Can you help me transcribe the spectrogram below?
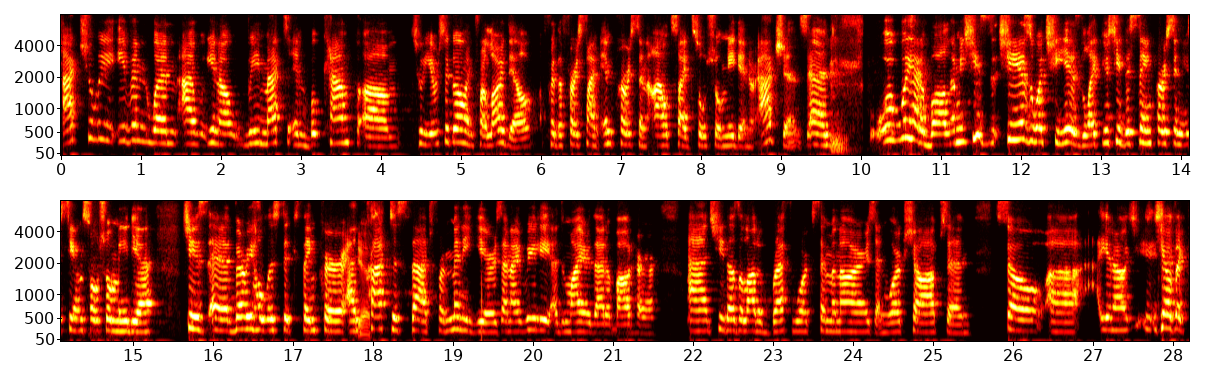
Actually, even when I, you know, we met in boot camp, um, two years ago in Fort Lauderdale for the first time in person outside social media interactions, and we, we had a ball. I mean, she's she is what she is. Like you see the same person you see on social media. She's a very holistic thinker and Yes. practiced that for many years, and I really admire that about her. And she does a lot of breath work seminars and workshops, and so uh, you know, she, she was like,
